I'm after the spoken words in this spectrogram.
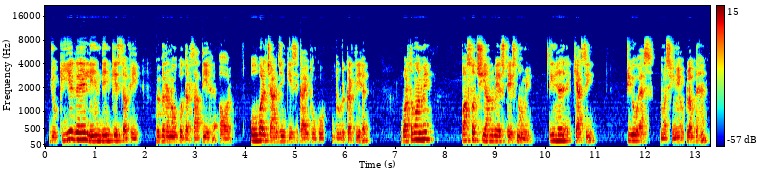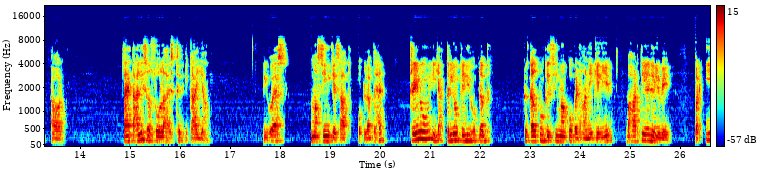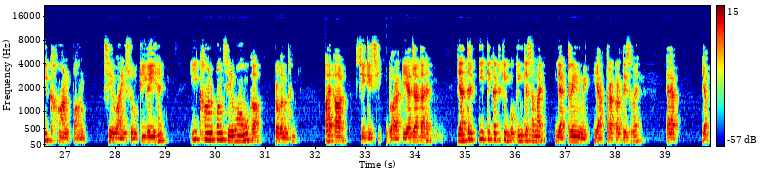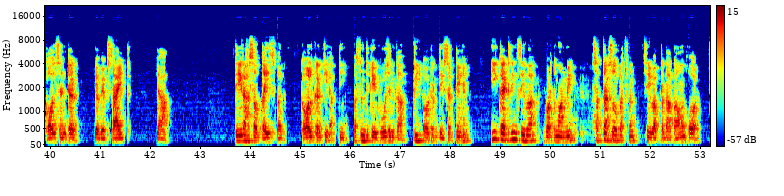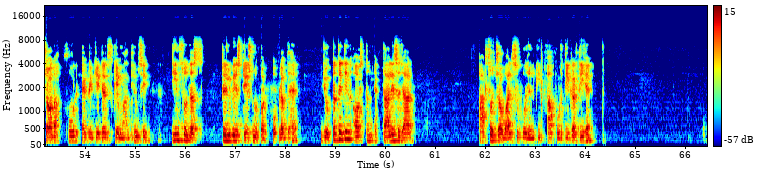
जो किए गए लेन देन के सभी विवरणों को दर्शाती है और ओवर चार्जिंग की शिकायतों को दूर करती है। वर्तमान में पाँच सौ छियानवे स्टेशनों में तीन हज़ार इक्यासी पीओएस मशीनें उपलब्ध हैं और तैतालीस सौ सोलह स्थिर इकाइयाँ पीओएस मशीन के साथ उपलब्ध है। ट्रेनों में यात्रियों के लिए उपलब्ध विकल्पों की सीमा को बढ़ाने के लिए भारतीय रेलवे पर ई खान पान सेवाएँ शुरू की गई हैं। ई खान पान सेवाओं का प्रबंधन आईआरसीटीसी द्वारा किया जाता है। यात्री ई टिकट की बुकिंग के समय या ट्रेन में यात्रा करते समय ऐप या कॉल सेंटर या वेबसाइट या तेरह सौ तेईस पर कॉल करके अपनी पसंद के भोजन का प्री ऑर्डर दे सकते हैं। ई कैटरिंग सेवा वर्तमान में 1755 सेवा प्रदाताओं और 14 फ़ूड एग्रीगेटर्स के माध्यम से 310 रेलवे स्टेशनों पर उपलब्ध है, जो प्रतिदिन औसतन इकतालीस भोजन की आपूर्ति करती है।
